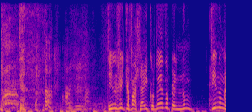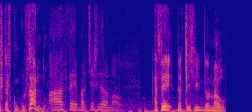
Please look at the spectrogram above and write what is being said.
Ti non sei que faz aí co dedo, pero non ti non estás concursando. A C, Marchesi Dalmau. A C, Marchesi Dalmau.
